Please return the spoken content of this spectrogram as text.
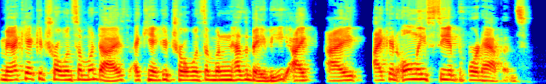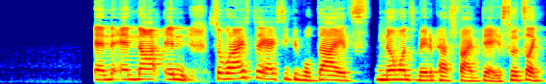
I mean, I can't control when someone dies. I can't control when someone has a baby. I I I can only see it before it happens. And and not and so when I say I see people die, it's no one's made it past five days. So it's like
